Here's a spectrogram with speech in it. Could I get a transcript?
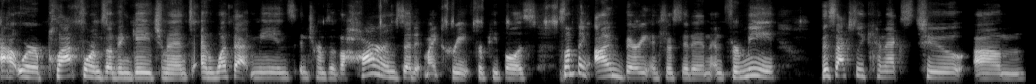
our platforms of engagement and what that means in terms of the harms that it might create for people is something I'm very interested in. And for me, this actually connects to um,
